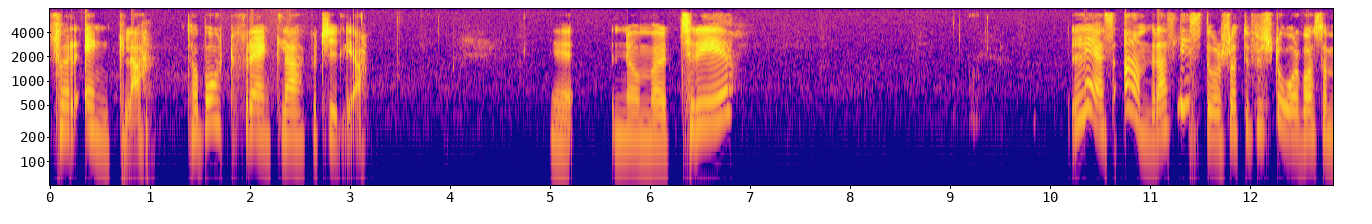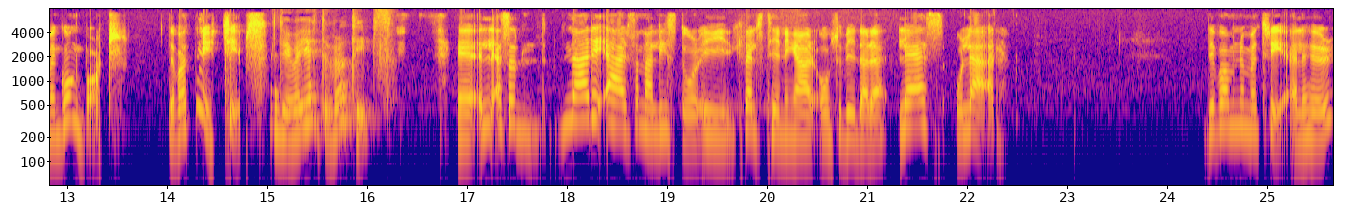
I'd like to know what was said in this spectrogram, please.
förenkla. Ta bort, förenkla, förtydliga. Nummer tre. Läs andras listor så att du förstår vad som är gångbart. Det var ett nytt tips. Det var jättebra tips. Eh, alltså, när det är sådana listor i kvällstidningar och så vidare, läs och lär. Det var nummer tre, eller hur?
